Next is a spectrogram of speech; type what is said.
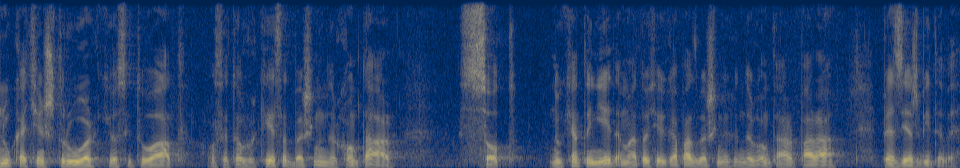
Nuk ka qenë shtruar kjo situatë ose këto kërkesat e bashkimit ndërkombëtar sot, nuk janë të njëjta me ato që ka pas bashkimi ndërkombëtar para pesë-gjashtë viteve.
